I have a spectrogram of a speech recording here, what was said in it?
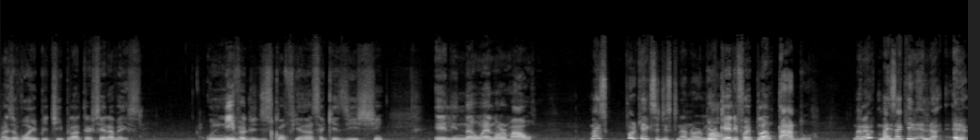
Mas eu vou repetir pela terceira vez. O nível de desconfiança que existe, ele não é normal. Mas por que, que você diz que não é normal? Porque ele foi plantado. Mas, né? mas é que ele não- ele-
